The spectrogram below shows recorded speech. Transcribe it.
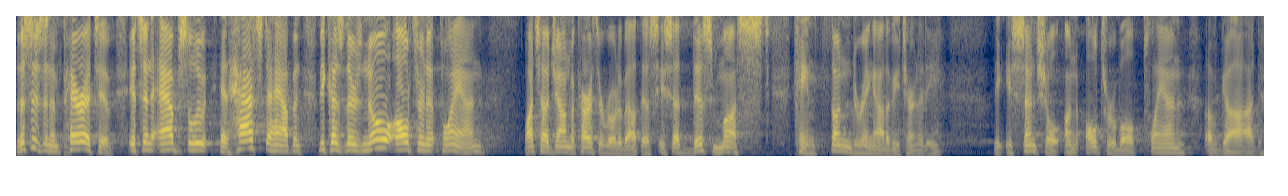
This is an imperative, it's an absolute. It has to happen because there's no alternate plan. Watch how John MacArthur wrote about this. He said, This must came thundering out of eternity the essential, unalterable plan of God.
